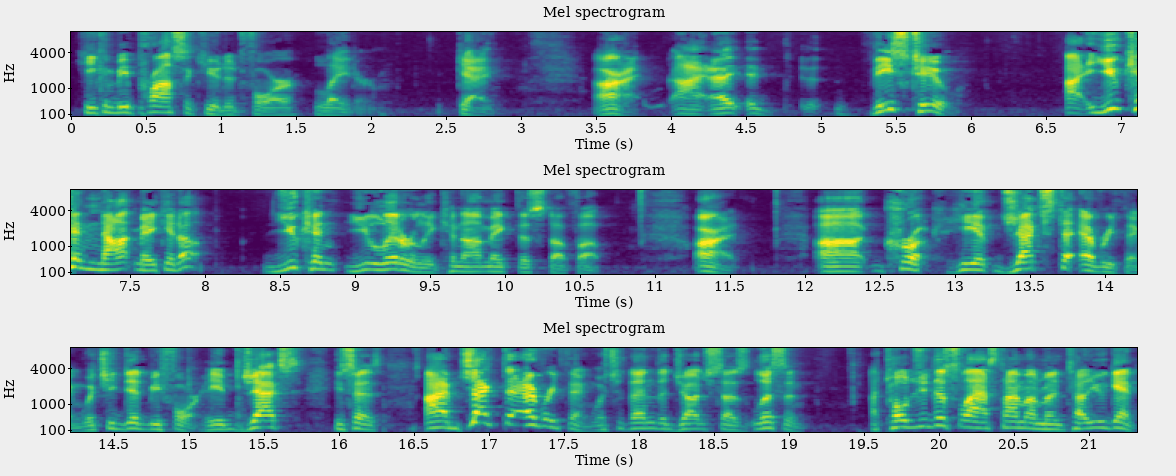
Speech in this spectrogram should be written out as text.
he can be prosecuted for later. Okay. All right. I, I these two, you cannot make it up. You can, you literally cannot make this stuff up. All right. Uh, Crook, he objects to everything, which he did before. He objects, he says, I object to everything, which then the judge says, listen, I told you this last time. I'm going to tell you again.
